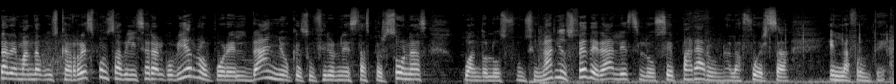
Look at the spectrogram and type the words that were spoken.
La demanda busca responsabilizar al gobierno por el daño que sufrieron estas personas cuando los funcionarios federales los separaron a la fuerza en la frontera.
